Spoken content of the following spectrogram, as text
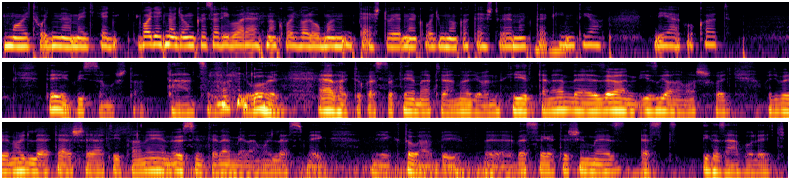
majd, hogy nem egy, egy, vagy egy nagyon közeli barátnak, vagy valóban testvérnek, vagy unokatestvérnek tekinti a diákokat. Térjünk vissza most a táncra. Jó, hogy elhagytuk azt a témát olyan nagyon hirtelen, de ez olyan izgalmas, hogy, hogy vajon hogy lehet elsajátítani. Én őszintén remélem, hogy lesz még, még további beszélgetésünk, mert ez, ezt igazából egy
